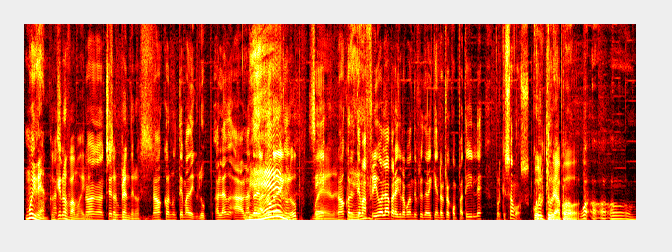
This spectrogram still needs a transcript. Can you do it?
Muy bien. ¿Con Ah, qué nos vamos, Elian? No, no, che, Sorpréndenos. Nos vamos con un tema de Gloop. Hablando, hablando Bien. de Gloop. Bueno. club. Sí, Bueno. nos vamos con Bien. el tema Friola para que lo puedan disfrutar aquí en Retrocompatible, porque somos Cultura pop. Wo- oh, oh, oh.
